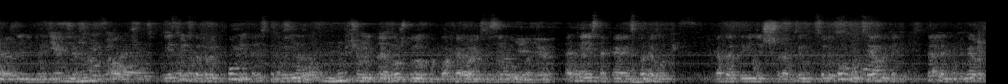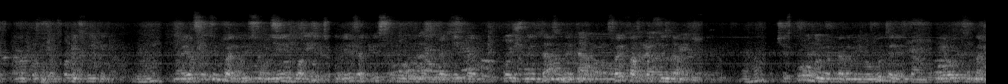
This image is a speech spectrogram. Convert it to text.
Рождения других. Есть люди, которые помнят, а есть, которые не помнят. Причем не потому, что у них там плохая память Это есть такая история, вот когда ты видишь картину целиком, у тебя на каких-то деталях, например, она просто происходит выкидом. Но я с этим борюсь, у меня есть блокнотик, где я записываю какие-то точные данные, свои паспортные данные. Число, номер, когда мне его выдали, там, я вот знаю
